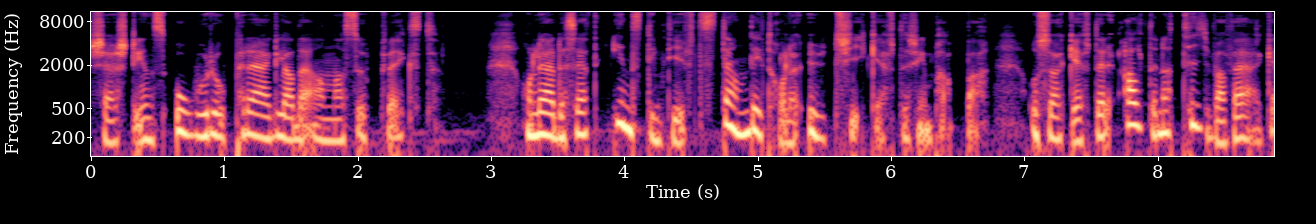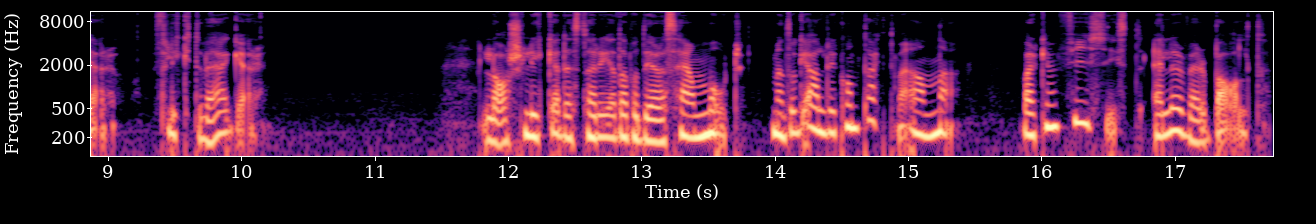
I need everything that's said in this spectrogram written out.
Kerstins oro präglade Annas uppväxt. Hon lärde sig att instinktivt ständigt hålla utkik efter sin pappa och söka efter alternativa vägar, flyktvägar. Lars lyckades ta reda på deras hemort men tog aldrig kontakt med Anna, varken fysiskt eller verbalt.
